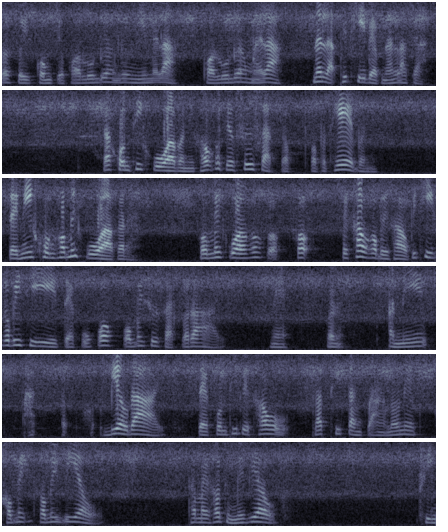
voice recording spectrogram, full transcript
ก็เคยคงจะพอรู้เรื่องเรื่องนี้ไหมล่ะ พอรู้เรื่องไหมล่ะนั่นแหละพิธีแบบนั้นล่ะจ้ะแล้วคนที่กลัวแบบนี้เขาก็จะซื่อสัตย์กับกับประเทศแบบนี้ แต่นี้คนเขาไม่กลัวกันนะคนไม่กลัวก็ก็ก็ไปเข้าก็ไปเข้าพิธีก็พิธี แต่กูก็ก็ไม่ซื่อสัตย์ก็ได้เนี่ยอันนี้เบี้ยวได้ แต่คนที่ไปเข้าลัทธิต่าง ๆ แล้วเนี่ยเขาไม่เขาไม่เบี้ยวทำไมเขาถึงไม่เบี้ยวสิ่ง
